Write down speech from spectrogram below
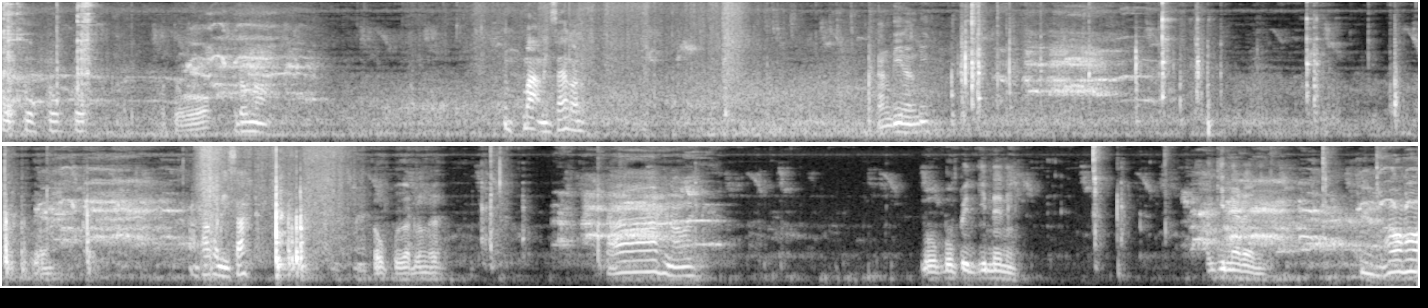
ตุกตุกตุกตุกโอ้โหตรงเนาะอืมบ้างนี่ซ้ายก่อนนั่งดีนั่งดีเดี๋ยวเอาพักก่อนนี่ซะโตเปิดลงเลยอ่าพี่น้องเอ้ยบูบูปิดกินได้นี่ให้กินอะไรนี่อืมฮ่อฮ่อ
